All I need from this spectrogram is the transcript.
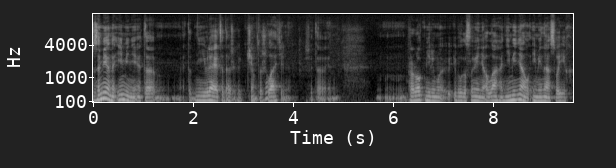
замена имени это, это не является даже чем-то желательным. Это пророк мир ему и благословение Аллаха не менял имена своих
